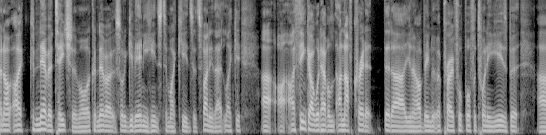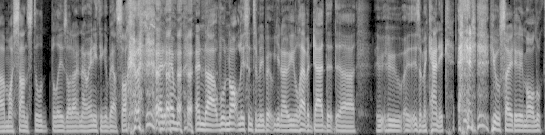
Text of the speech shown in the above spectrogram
and I, I could never teach them, or I could never sort of give any hints to my kids. It's funny that, like, uh, I, I think I would have a, enough credit that uh, you know I've been a pro football for twenty years, but uh, my son still believes I don't know anything about soccer and, and, and uh, will not listen to me. But you know, he'll have a dad that. Uh, who, who is a mechanic, and he'll say to him, "Oh, look,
